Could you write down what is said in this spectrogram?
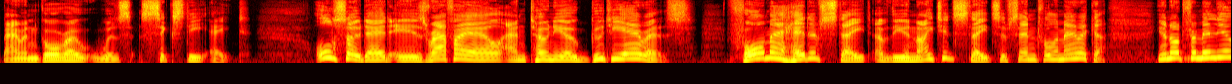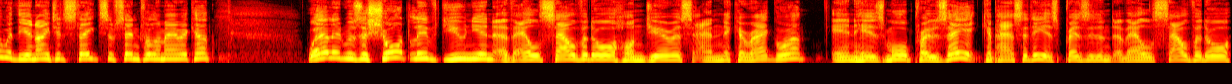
Baron Goro was 68. Also dead is Rafael Antonio Gutierrez, former head of state of the United States of Central America. You're not familiar with the United States of Central America? Well, it was a short lived union of El Salvador, Honduras, and Nicaragua. In his more prosaic capacity as president of El Salvador,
